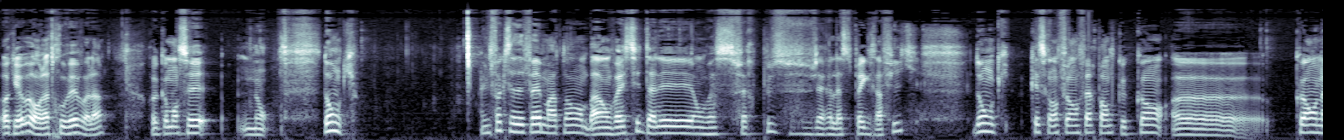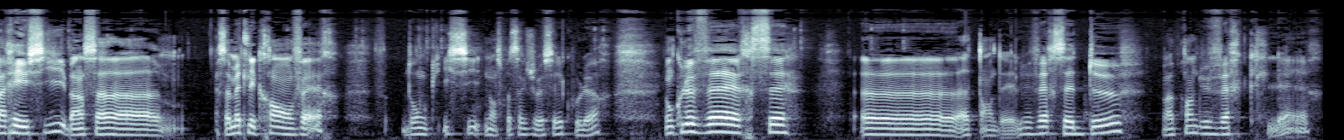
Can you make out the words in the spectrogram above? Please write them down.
ok on l'a trouvé voilà. Recommencer non. Donc une fois que ça c'est fait, maintenant, bah, on va essayer d'aller, on va se faire plus vers l'aspect graphique. Donc, qu'est-ce qu'on fait en faire? Par exemple, que quand, euh, quand on a réussi, ben ça, ça met l'écran en vert. Donc ici, non, c'est pas ça que je veux, c'est les couleurs. Donc le vert, c'est, euh, attendez, le vert c'est 2. On va prendre du vert clair.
